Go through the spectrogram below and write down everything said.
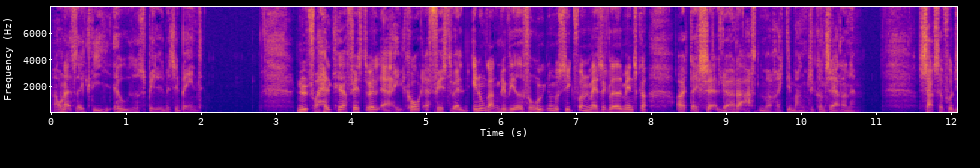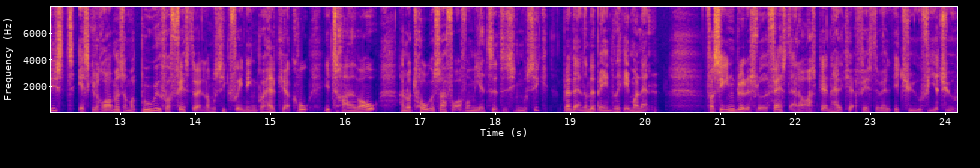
når hun altså ikke lige er ude og spille med sit band. Nyt fra Halkær Festival er helt kort, at festivalen endnu engang leverede forrygende musik for en masse glade mennesker, og at der især lørdag aften var rigtig mange til koncerterne. Saxofonist Eskil Romme, som har booket for festivalen og musikforeningen på Halkær Kro i 30 år, har nu trukket sig for at få mere tid til sin musik, blandt andet med bandet Himmerland. For scenen blev det slået fast, at der også bliver en Halkær Festival i 2024.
